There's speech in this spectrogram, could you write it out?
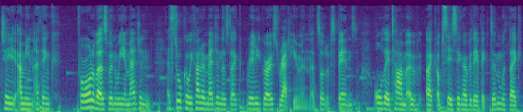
So, I mean, I think for all of us, when we imagine a stalker, we kind of imagine this like really gross rat human that sort of spends all their time over, like obsessing over their victim with like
